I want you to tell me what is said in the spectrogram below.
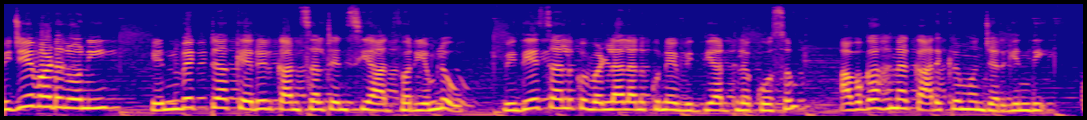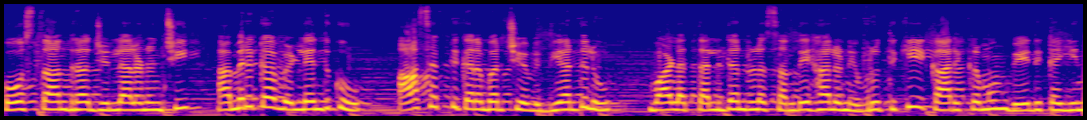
విజయవాడలోని ఇన్వెక్టా కెరీర్ కన్సల్టెన్సీ ఆధ్వర్యంలో విదేశాలకు వెళ్ళాలనుకునే విద్యార్థుల కోసం అవగాహన కార్యక్రమం జరిగింది. కోస్తాంధ్ర జిల్లాల నుంచి అమెరికా వెళ్ళేందుకు ఆసక్తి కనబరిచే విద్యార్థులు వాళ్ళ తల్లిదండ్రుల సందేహాలు నివృత్తికి ఈ కార్యక్రమం వేదికయ్యింది.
